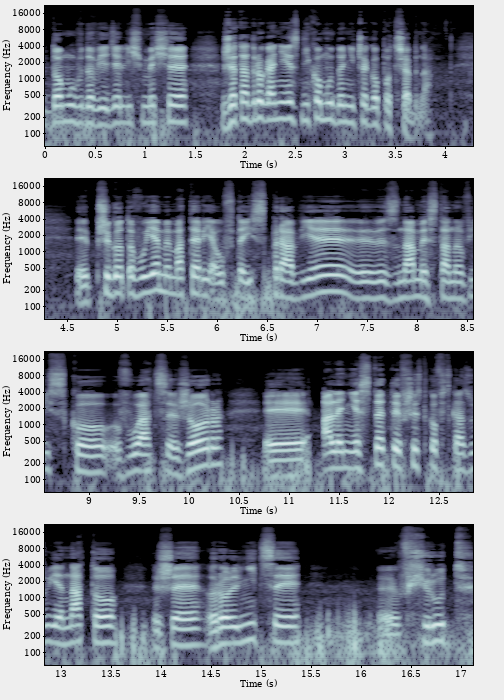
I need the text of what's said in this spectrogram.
domów, dowiedzieliśmy się, że ta droga nie jest nikomu do niczego potrzebna. Przygotowujemy materiał w tej sprawie, znamy stanowisko władz żor, ale niestety wszystko wskazuje na to, że rolnicy wśród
